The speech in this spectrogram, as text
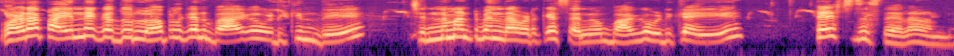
వడ పైన కదూ లోపలికని కానీ బాగా ఉడికింది. చిన్న మంట మీద ఉడకేసాను బాగా ఉడికాయి. టేస్ట్ చూస్తే ఎలా ఉంది?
